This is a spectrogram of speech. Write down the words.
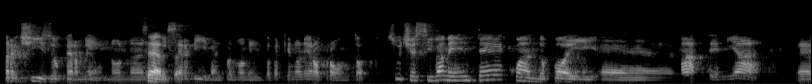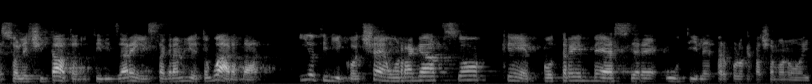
preciso per me, non, certo. non, mi certo. serviva in quel momento perché non ero pronto. Successivamente, quando poi eh, Matte mi ha eh, sollecitato ad utilizzare Instagram, gli ho detto guarda, io ti dico, c'è un ragazzo che potrebbe essere utile per quello che facciamo noi.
